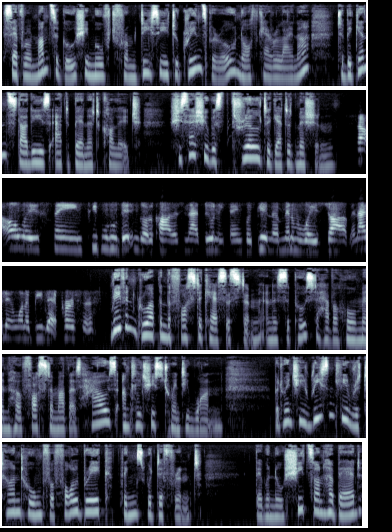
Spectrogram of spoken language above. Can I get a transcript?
Several months ago, she moved from DC to Greensboro, North Carolina, to begin studies at Bennett College. She says she was thrilled to get admission. I always seen people who didn't go to college not do anything but getting a minimum wage job, and I didn't want to be that person. Raven grew up in the foster care system and is supposed to have a home in her foster mother's house until she's 21. But when she recently returned home for fall break, things were different. There were no sheets on her bed,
